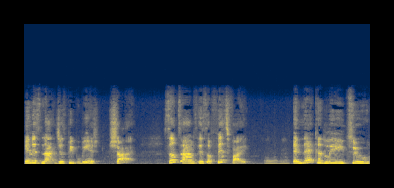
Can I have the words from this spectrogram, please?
and it's not just people being sh- shot. Sometimes it's a fist fight and that could lead to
